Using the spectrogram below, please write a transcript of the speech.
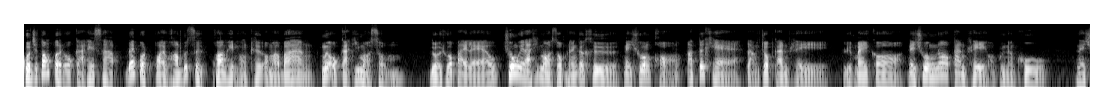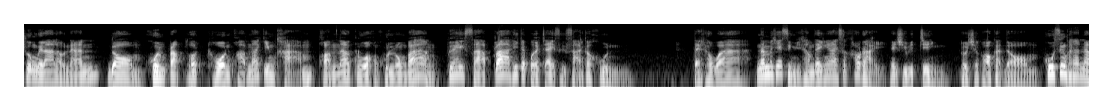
ควรจะต้องเปิดโอกาสให้ซับได้ปลดปล่อยความรู้สึกความเห็นของเธอออกมาบ้าง เมื่อโอกาสที่เหมาะสมโดยทั่วไปแล้วช่วงเวลาที่เหมาะสมนั้นก็คือ ในช่วงของ after care หลังจบการเพลย์หรือไม่ก็ในช่วงนอกการเพลย์ของคุณทั้งคู่ ในช่วงเวลาเหล่านั้น ดอมควรปรับลดโทนความน่ากิมขาม ความน่ากลัวของคุณลงบ้าง เพื่อให้ซับกล้าที่จะเปิดใจสื่อสารกับคุณ แต่ทว่านั่นไม่ใช่สิ่งที่ทำได้ง่ายสักเท่าไหร่ในชีวิตจริง โดยเฉพาะกับดอม ผู้ซึ่งพัฒนา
